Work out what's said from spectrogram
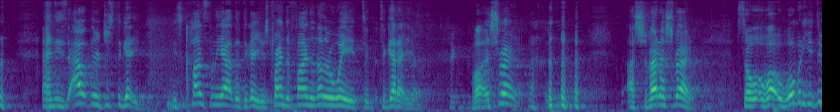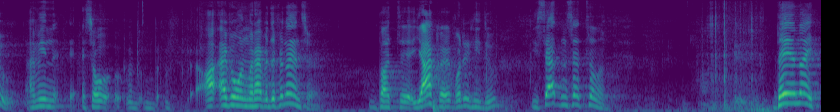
and he's out there just to get you. He's constantly out there to get you. He's trying to find another way to, to get at you. Well, ashver. ashver, ashver. So what, what would you do? I mean, so uh, everyone would have a different answer. But uh, Yaakov, what did he do? He sat and said Tillim. Day and night.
